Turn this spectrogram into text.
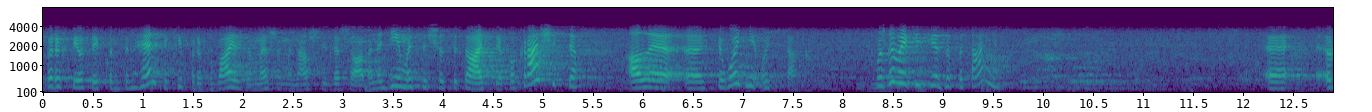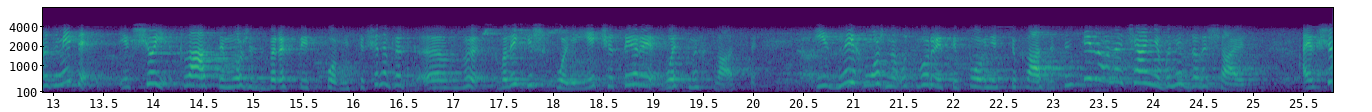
зберегти оцей контингент, який перебуває за межами нашої держави. Надіємося, що ситуація покращиться, але е, сьогодні ось так. Можливо, якісь є запитання? Е, Розумієте, якщо класи можуть зберегтись повністю, якщо, наприклад, е, в великій школі є 4 восьмих класи, і з них можна утворити повністю клас дистанційного навчання, вони залишаються. А якщо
